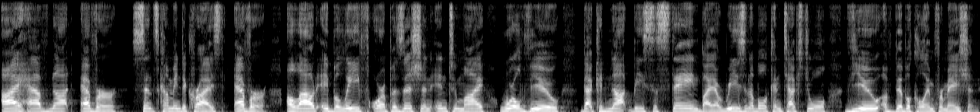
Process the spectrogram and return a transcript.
I have not ever, since coming to Christ, ever allowed a belief or a position into my worldview that could not be sustained by a reasonable contextual view of biblical information.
